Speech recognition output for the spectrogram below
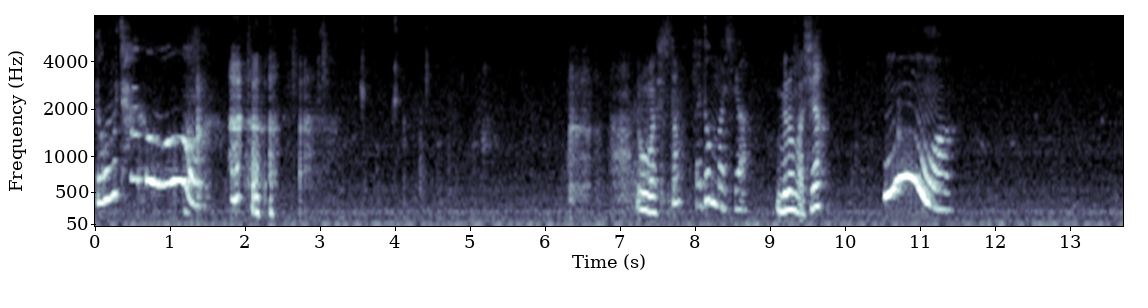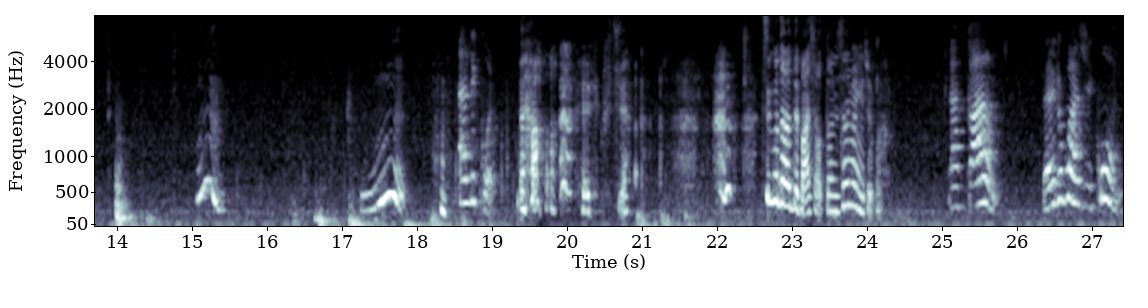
너무 차가워. 너무 맛있어? 매운 맛이야. 메론 맛이야? 오. 음. 음. 아리골. 베리굿이야. 친구들한테 맛이 어떤지 설명해줘봐. 약간 매운 맛이고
